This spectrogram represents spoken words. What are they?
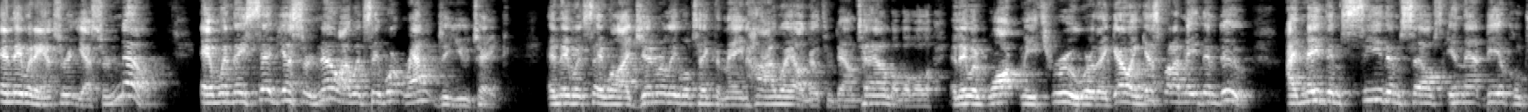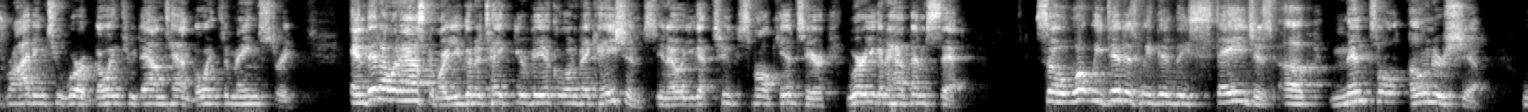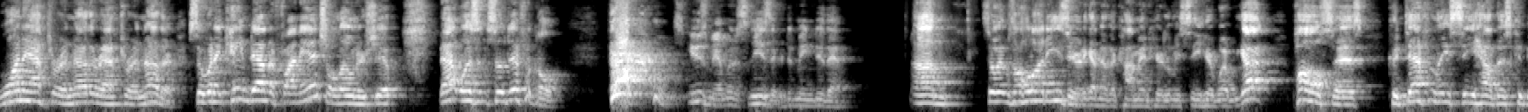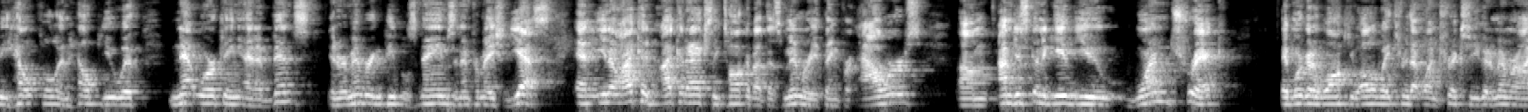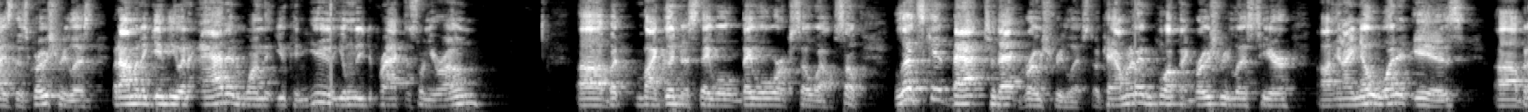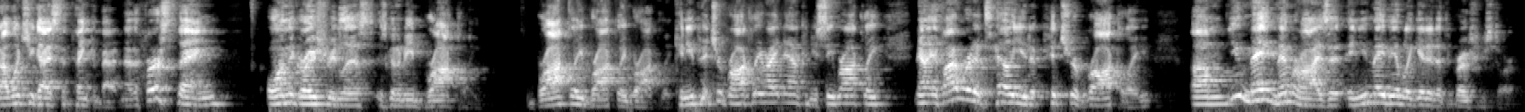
And they would answer it yes or no. And when they said yes or no, I would say, What route do you take? And they would say, Well, I generally will take the main highway. I'll go through downtown, blah, blah, blah. And they would walk me through where they go. And guess what I made them do? I made them see themselves in that vehicle driving to work, going through downtown, going through Main Street. And then I would ask them, are you going to take your vehicle on vacations? You know, you got two small kids here. Where are you going to have them sit? So what we did is we did these stages of mental ownership, one after another after another. So when it came down to financial ownership, that wasn't so difficult. Excuse me, I'm going to sneeze there. Didn't mean to do that. Um, so it was a whole lot easier. I got another comment here. Let me see here what we got. Paul says, could definitely see how this could be helpful and help you with networking at events and remembering people's names and information. Yes. And you know, I could I could actually talk about this memory thing for hours. Um, I'm just going to give you one trick and we're going to walk you all the way through that one trick. So you're going to memorize this grocery list, but I'm going to give you an added one that you can use. You'll need to practice on your own. Uh, but my goodness, they will, they will work so well. So let's get back to that grocery list. Okay. I'm going to go ahead and pull up that grocery list here. Uh, and I know what it is, uh, but I want you guys to think about it. Now, the first thing on the grocery list is going to be broccoli broccoli, broccoli, broccoli. Can you picture broccoli right now? Can you see broccoli? Now, if I were to tell you to picture broccoli, um, you may memorize it and you may be able to get it at the grocery store.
